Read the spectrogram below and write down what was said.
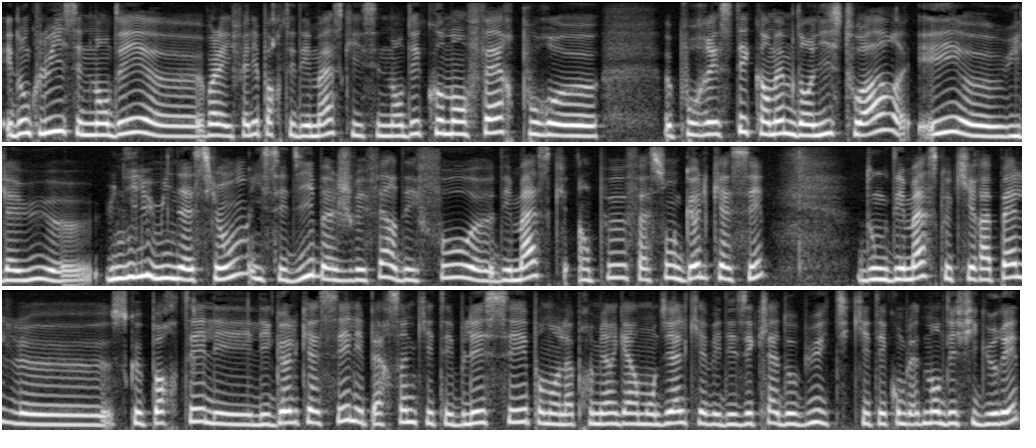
Et donc lui, il s'est demandé, euh, voilà, il fallait porter des masques et il s'est demandé comment faire pour pour rester quand même dans l'histoire. Et il a eu une illumination. Il s'est dit, bah, je vais faire des faux, des masques un peu façon gueule cassée. Donc des masques qui rappellent euh, ce que portaient les, gueules cassées, les personnes qui étaient blessées pendant la Première Guerre mondiale, qui avaient des éclats d'obus et qui étaient complètement défigurés.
